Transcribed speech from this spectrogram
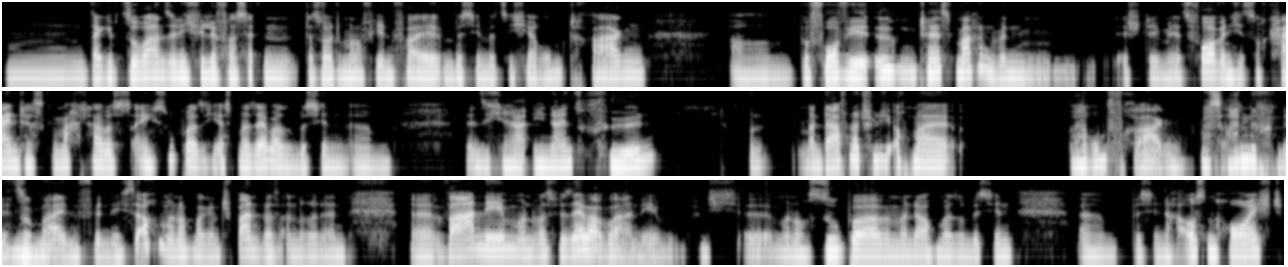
Mm, da gibt es so wahnsinnig viele Facetten, das sollte man auf jeden Fall ein bisschen mit sich herumtragen ähm, bevor wir irgendeinen Test machen, wenn, ich stelle mir jetzt vor, wenn ich jetzt noch keinen Test gemacht habe, ist es eigentlich super, sich erstmal selber so ein bisschen ähm, in sich hineinzufühlen. Man darf natürlich auch mal herumfragen, was andere denn so meinen, finde ich. Ist auch immer noch mal ganz spannend, was andere denn äh, wahrnehmen und was wir selber wahrnehmen. Finde ich äh, immer noch super, wenn man da auch mal so ein bisschen, äh, bisschen nach außen horcht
